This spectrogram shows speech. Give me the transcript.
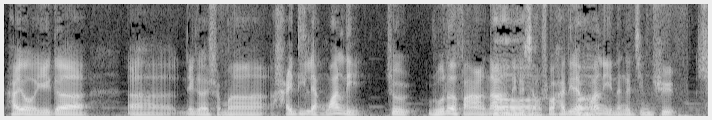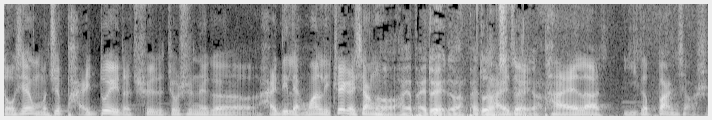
还有一个呃那个什么海底两万里，就儒勒·凡尔纳那个小说《海底两万里》那个景区。首先我们去排队的去的就是那个海底两万里这个项目，还要排队对吧？排多长时间呀？排了一个半小时。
